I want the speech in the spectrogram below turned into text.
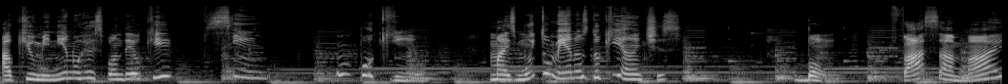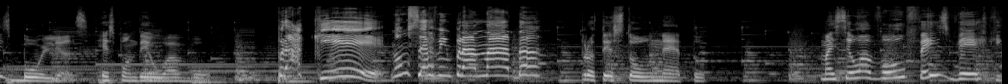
Ao que o menino respondeu que sim, um pouquinho, mas muito menos do que antes. Bom, faça mais bolhas, respondeu o avô. Pra quê? Não servem pra nada, protestou o neto. Mas seu avô fez ver que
